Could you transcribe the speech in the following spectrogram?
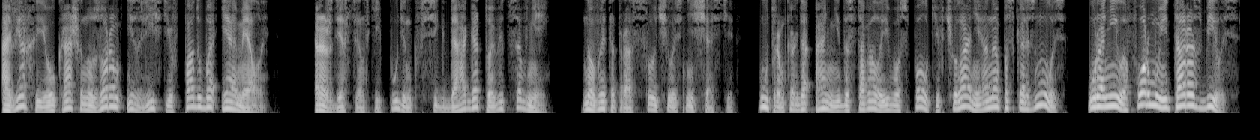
а верх ее украшен узором из листьев падуба и амелы. Рождественский пудинг всегда готовится в ней. Но в этот раз случилось несчастье. Утром, когда Анни доставала его с полки в чулане, она поскользнулась, уронила форму, и та разбилась.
